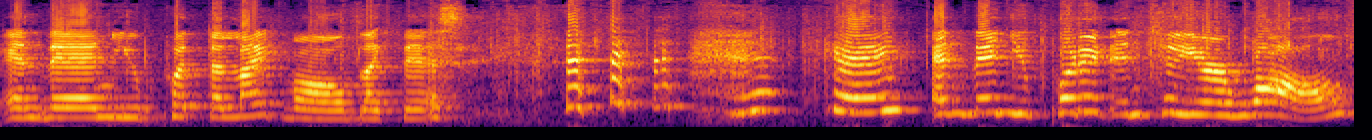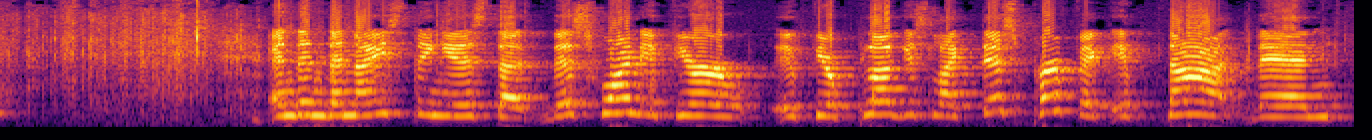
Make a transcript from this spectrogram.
And then you put the light bulb like this. Okay? And then you put it into your wall. And then the nice thing is that this one if your if your plug is like this perfect. If not then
